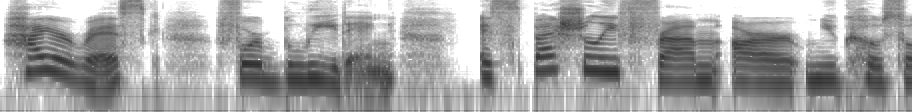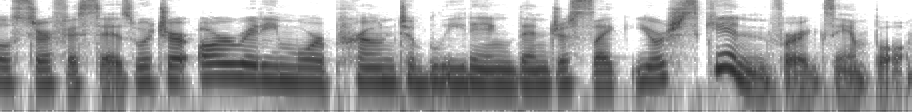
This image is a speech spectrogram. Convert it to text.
higher risk for bleeding, especially from our mucosal surfaces, which are already more prone to bleeding than just like your skin, for example.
